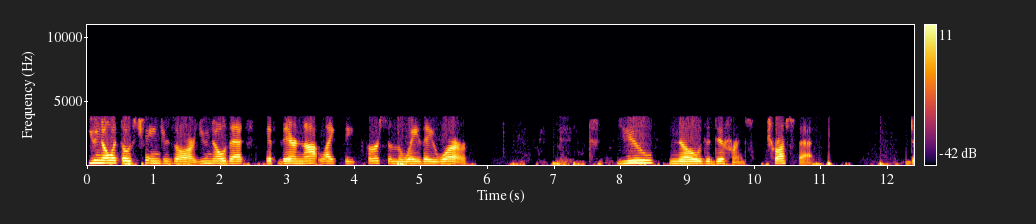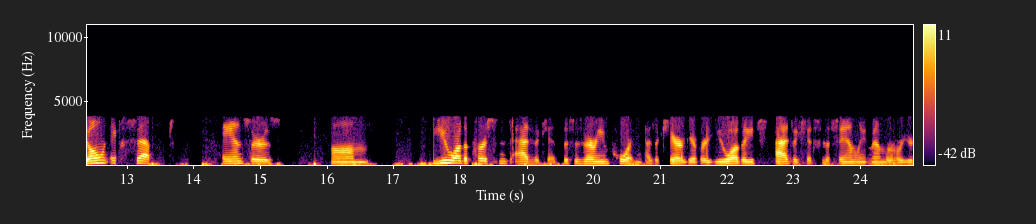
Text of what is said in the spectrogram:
You know what those changes are. You know that if they're not like the person the way they were, you know the difference. Trust that. Don't accept answers. Um, you are the person's advocate. This is very important as a caregiver. You are the advocate for the family member or your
